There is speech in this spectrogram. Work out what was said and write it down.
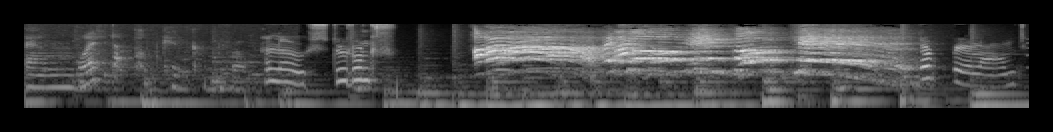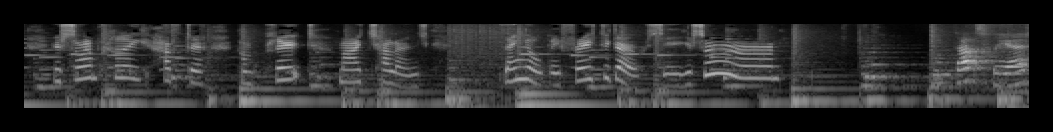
Um, where did that pumpkin come from? Hello, students. Simply have to complete my challenge. Then you'll be free to go. See you soon. That's weird.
